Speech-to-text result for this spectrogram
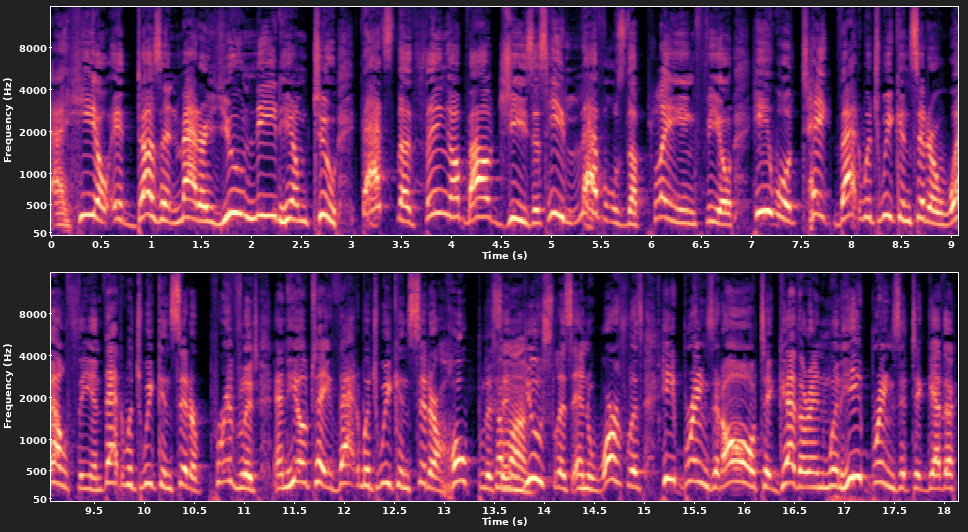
a hill. It doesn't matter. You need him too. That's the thing about Jesus. He levels the playing field. He will take that which we consider wealthy and that which we consider privileged and he'll take that which we consider hopeless Come and on. useless and worthless. He brings it all together. And when he brings it it together.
